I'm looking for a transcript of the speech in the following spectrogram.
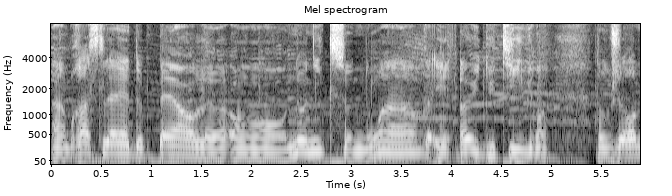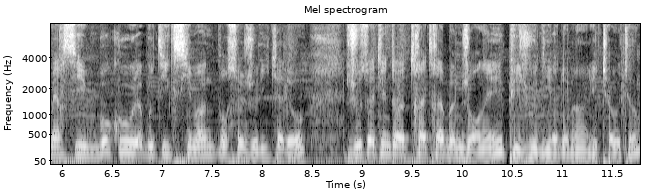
un bracelet de perles en onyx noir et œil du tigre. Donc je remercie beaucoup la boutique Simone pour ce joli cadeau. Je vous souhaite une très très bonne journée. Puis je vous dis à demain. Allez, ciao ciao.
